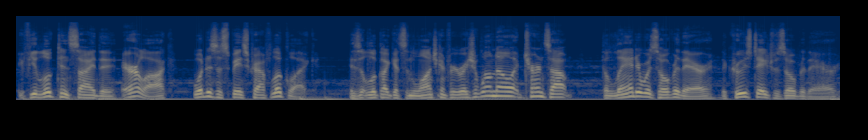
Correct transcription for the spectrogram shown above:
if you looked inside the airlock, what does a spacecraft look like? Does it look like it's in launch configuration? Well, no, it turns out the lander was over there, the cruise stage was over there,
